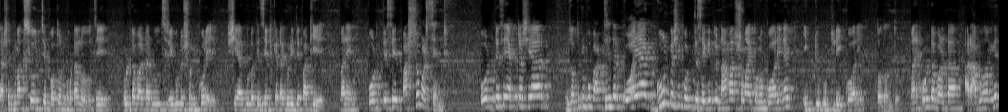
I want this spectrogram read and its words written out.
রাশেদ মাকসুদ যে পতন ঘটালো, যে উল্টাপাল্টা রুলস রেগুলেশন করে শেয়ারগুলোকে জেড ক্যাটাগরিতে পাঠিয়ে মানে পড়তেছে পাঁচশো পার্সেন্ট পড়তেছে একটা শেয়ার, যতটুকু বাড়তেছে তার কয়েক গুণ বেশি পড়তেছে, কিন্তু নামার সময় কোনো কোয়ারি নাই, একটু উঠলেই কোয়ারি, তদন্ত। মানে উল্টাপাল্টা, আর আবু আহমেদ,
